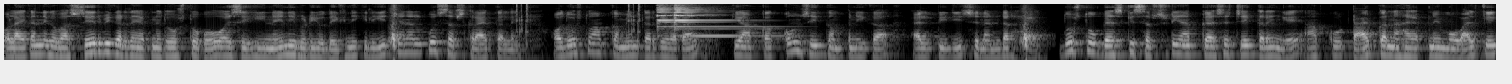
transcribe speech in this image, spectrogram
और लाइक करने के बाद शेयर भी कर दें अपने दोस्तों को, ऐसे ही नई नई वीडियो देखने के लिए चैनल को सब्सक्राइब कर लें। और दोस्तों, आप कमेंट करके बताएँ कि आपका कौन सी कंपनी का एलपीजी सिलेंडर है। दोस्तों, गैस की सब्सिडी आप कैसे चेक करेंगे? आपको टाइप करना है अपने मोबाइल के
